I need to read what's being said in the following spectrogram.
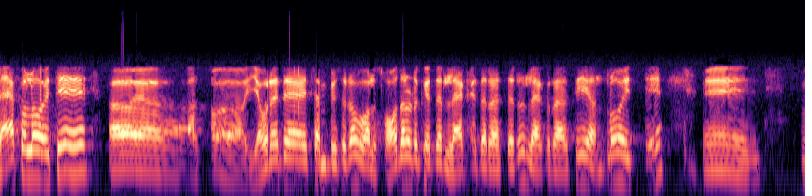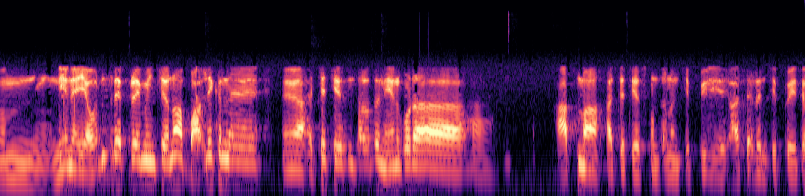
లేఖలో అయితే ఆ, ఎవరైతే చంపేశారో వాళ్ళ సోదరుడికి అయితే లేఖ అయితే రాశారు. లేఖ రాసి అందులో అయితే నేను ఎవరినైతే ప్రేమించానో ఆ బాలికని హత్య చేసిన తర్వాత నేను కూడా ఆత్మహత్య చేసుకుంటానని చెప్పి ఆచారని చెప్పి అయితే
